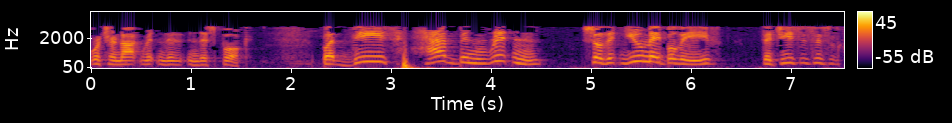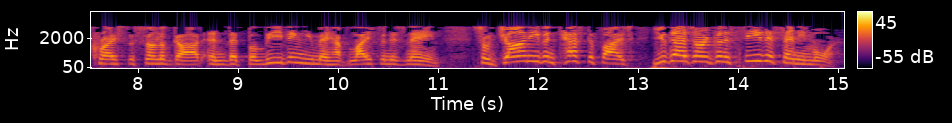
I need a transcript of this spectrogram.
which are not written in this book. But these have been written so that you may believe that Jesus is the Christ, the Son of God, and that believing you may have life in His name. So John even testifies, you guys aren't going to see this anymore.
